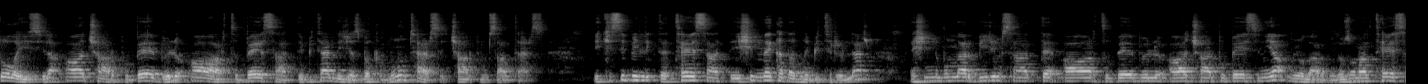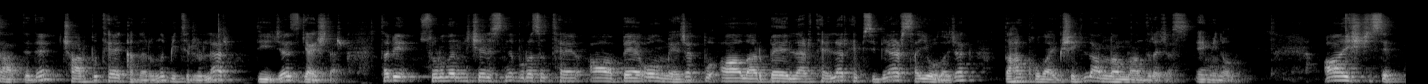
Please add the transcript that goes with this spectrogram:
Dolayısıyla A çarpı B bölü A artı B saatte biter diyeceğiz. Bakın bunun tersi çarpımsal tersi. İkisi birlikte T saatte işin ne kadarını bitirirler? E şimdi bunlar birim saatte A artı B bölü A çarpı B'sini yapmıyorlar mıydı? O zaman T saatte de çarpı T kadarını bitirirler diyeceğiz gençler. Tabi soruların içerisinde burası T, A, B olmayacak. Bu A'lar, B'ler, T'ler hepsi birer sayı olacak. Daha kolay bir şekilde anlamlandıracağız emin olun. A işçisi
